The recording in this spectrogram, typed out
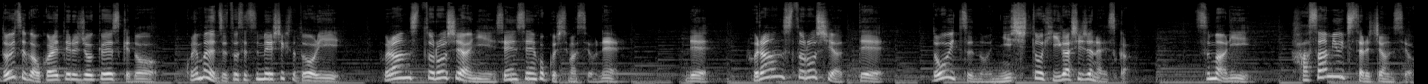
ドイツが置かれている状況ですけどこれまでずっと説明してきた通りフランスとロシアに宣戦布告してますよね。でフランスとロシアってドイツの西と東じゃないですか。つまり挟み撃ちされちゃうんですよ。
